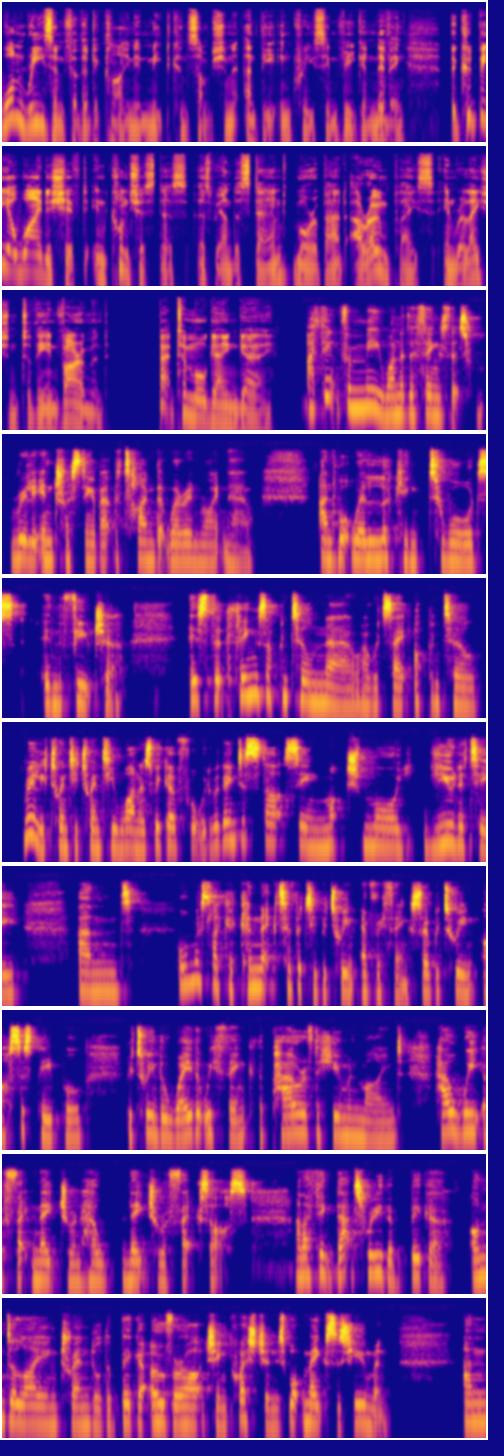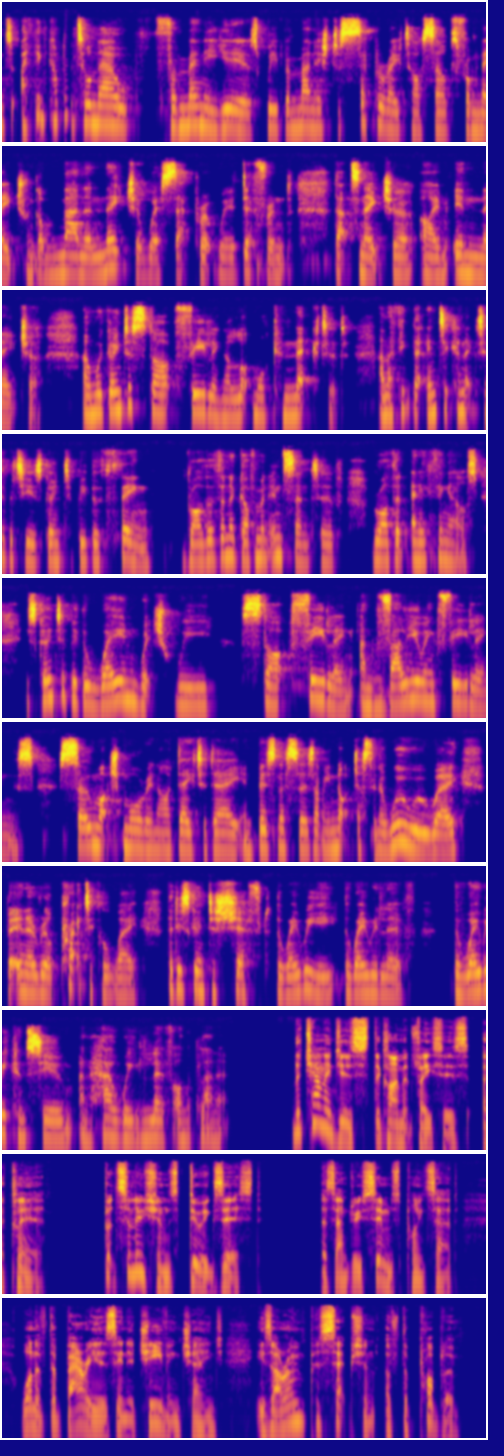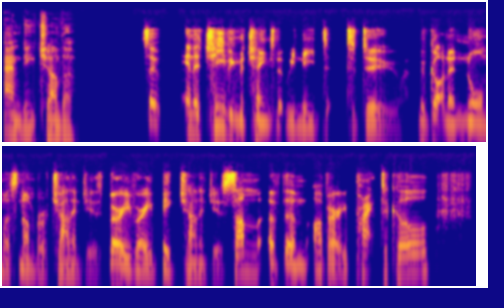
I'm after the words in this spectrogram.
One reason for the decline in meat consumption and the increase in vegan living could be a wider shift in consciousness as we understand more about our own place in relation to the environment. Back to Morgaine Gaye. I think for me, one of the things that's really interesting about the time that we're in right now and what we're looking towards in the future is that things up until now, I would say up until really 2021, as we go forward, we're going to start seeing much more unity and almost like a connectivity between everything. So, between us as people, between the way that we think, the power of the human mind, how we affect nature, and how nature affects us. And I think that's really the bigger underlying trend or the bigger overarching question is what makes us human. And I think up until now, for many years, we've managed to separate ourselves from nature and gone, man and nature, we're separate, we're different. That's nature, I'm in nature. And we're going to start feeling a lot more connected. And I think that interconnectivity is going to be the thing rather than a government incentive, rather than anything else. It's going to be the way in which we start feeling and valuing feelings so much more in our day to day in businesses. I mean, not just in a woo woo way, but in a real practical way that is going to shift the way we eat, the way we live, the way we consume, and how we live on the planet. The challenges the climate faces are clear, but solutions do exist. As Andrew Simms points out, one of the barriers in achieving change is our own perception of the problem and each other. So, in achieving the change that we need to do, we've got an enormous number of challenges, very, very big challenges. Some of them are very practical,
